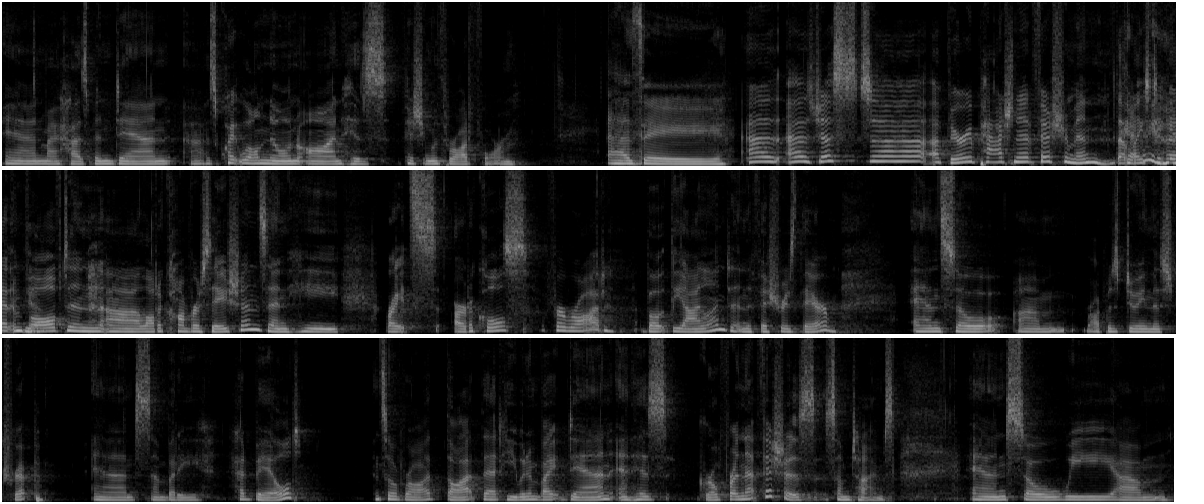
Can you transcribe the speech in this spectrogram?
and my husband Dan uh, is quite well known on his Fishing with Rod forum As a as, as just uh, a very passionate fisherman that Okay. likes to get Yeah. involved in uh, a lot of conversations, and he writes articles for Rod about the island and the fisheries there. And so um, Rod was doing this trip, and somebody had bailed, and so Rod thought that he would invite Dan and his girlfriend that fishes sometimes. And so we um,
